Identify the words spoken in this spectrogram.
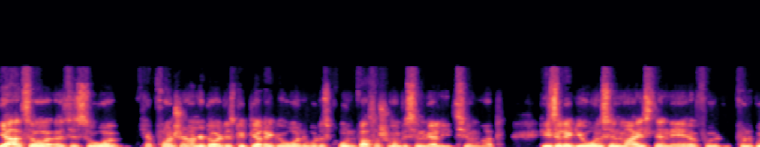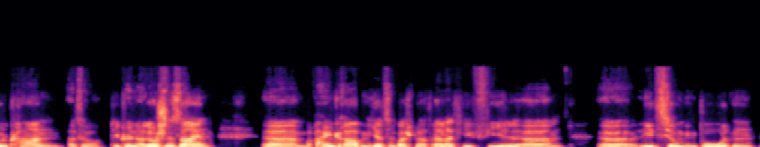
Ja, also es ist so, ich habe vorhin schon angedeutet, es gibt ja Regionen, wo das Grundwasser schon mal ein bisschen mehr Lithium hat. Diese Regionen sind meist in der Nähe von, Vulkanen. Also die können erloschen sein. Ähm, Rheingraben hier zum Beispiel hat relativ viel ähm, äh, Lithium im Boden,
